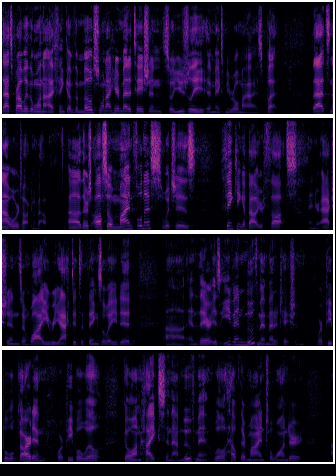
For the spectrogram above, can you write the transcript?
that's probably the one I think of the most when I hear meditation. So usually it makes me roll my eyes. But that's not what we're talking about. Uh, there's also mindfulness, which is thinking about your thoughts and your actions and why you reacted to things the way you did. Uh, and there is even movement meditation where people will garden or people will go on hikes, and that movement will help their mind to wander. Uh,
